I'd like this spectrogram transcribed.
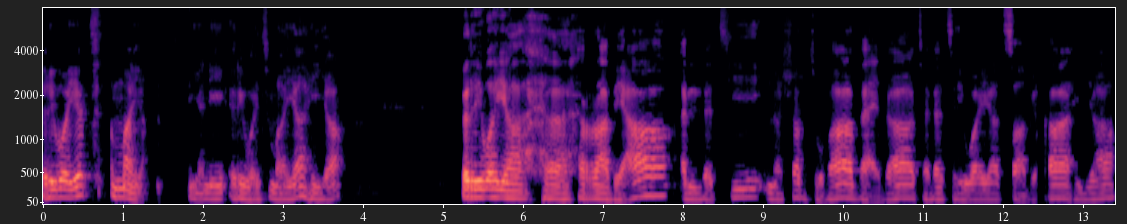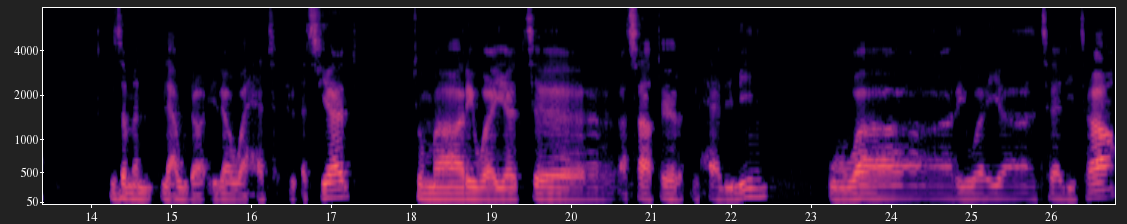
رواية مايا يعني رواية مايا هي الرواية الرابعة التي نشرتها بعد ثلاث روايات سابقة هي زمن العودة إلى واحة الأسياد ثم رواية أساطير الحالمين ورواية ثالثة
